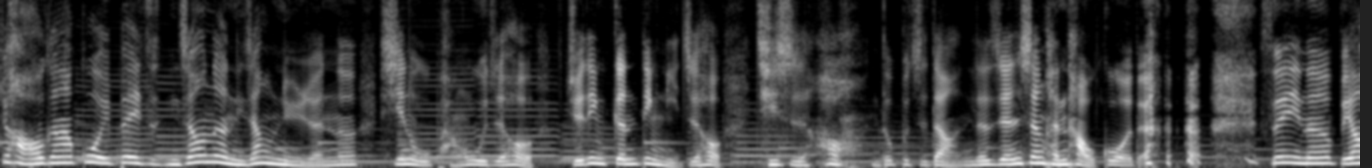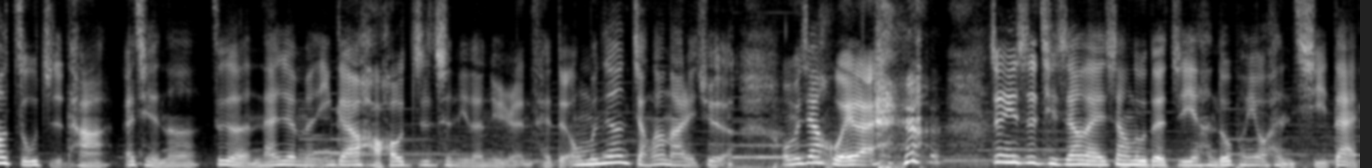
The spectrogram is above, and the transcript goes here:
就好好跟他过一辈子。你知道那你让女人呢心无旁骛之后，决定跟定你之后，其实哦。你都不知道，你的人生很好过的，所以呢，不要阻止他。而且呢，这个男人们应该要好好支持你的女人才对。我们这样讲到哪里去了？我们现在回来，郑医师其实要来上路的之夜，很多朋友很期待。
